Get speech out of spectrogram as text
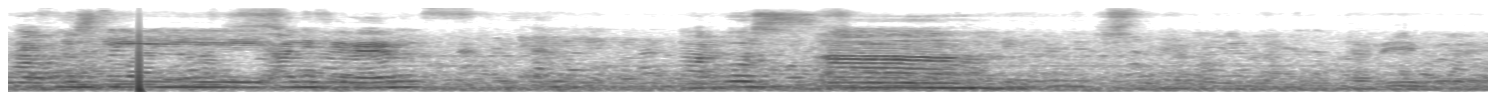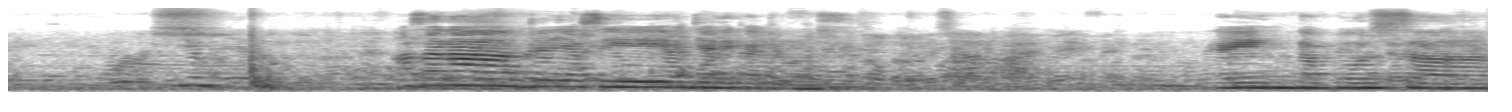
Tapos si Annie Ferrer. Tapos, ah... yung, asa na Jaya si Angelica Jones? Okay, tapos, ah...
